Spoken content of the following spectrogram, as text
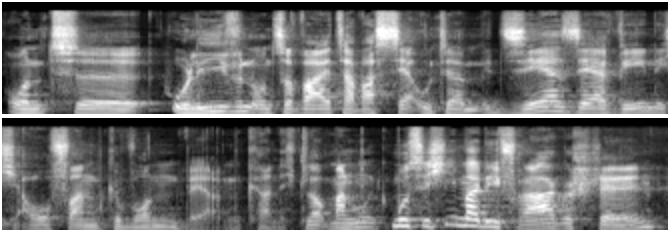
und äh, Oliven und so weiter, was ja unter mit sehr, sehr wenig Aufwand gewonnen werden kann. Ich glaube, man muss sich immer die Frage stellen,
